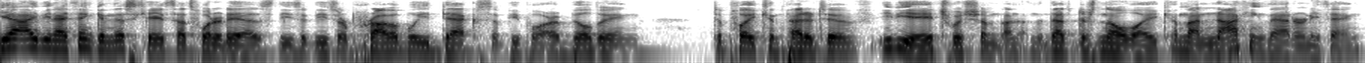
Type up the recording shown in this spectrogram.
Yeah, I mean, I think in this case that's what it is. These are these are probably decks that people are building to play competitive EDH, which I'm, that there's no like I'm not knocking that or anything,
